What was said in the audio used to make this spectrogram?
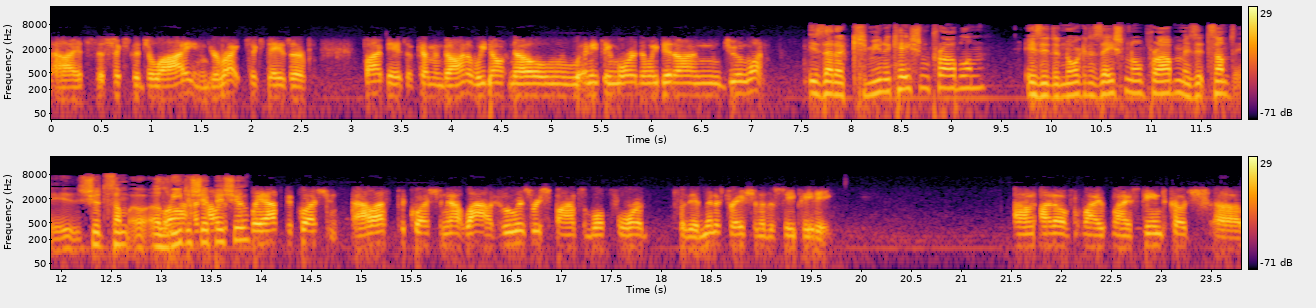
Uh, it's the 6th of July, and you're right, six days of, five days have come and gone, and we don't know anything more than we did on June 1. Is that a communication problem? Is it an organizational problem? Is it something? Should some a well, leadership I'll issue? Simply ask the question. I'll ask the question out loud. Who is responsible for for the administration of the CPD? Um, I don't know my my esteemed coach uh,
